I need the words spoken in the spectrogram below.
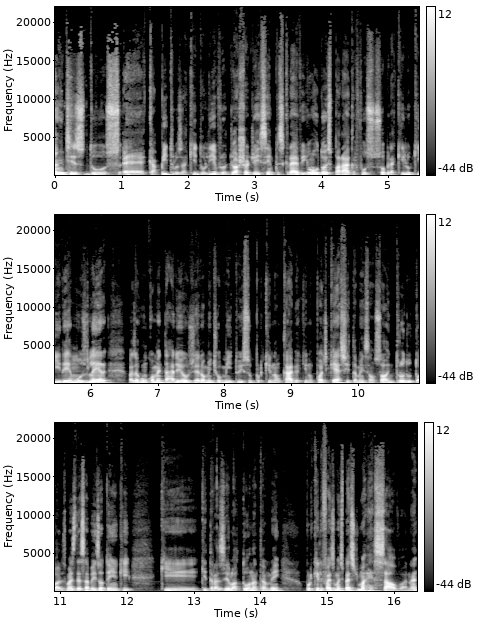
Antes dos é, capítulos aqui do livro, Joshua Jay sempre escreve um ou dois parágrafos sobre aquilo que iremos ler, faz algum comentário. Eu geralmente omito isso porque não cabe aqui no podcast e também são só introdutórios. Mas dessa vez eu tenho que, que, que trazê-lo à tona também, porque ele faz uma espécie de uma ressalva. Né?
